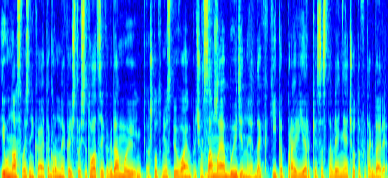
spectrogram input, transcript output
и у нас возникает огромное количество ситуаций, когда мы что-то не успеваем, причем Конечно. самые обыденные, да, какие-то проверки, составление отчетов и так далее.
